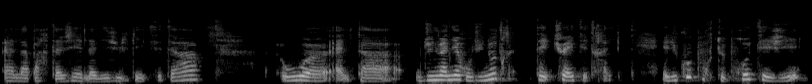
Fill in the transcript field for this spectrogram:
elle l'a partagé, elle l'a divulgué, etc. Ou elle t'a, d'une manière ou d'une autre, tu as été trahi. Et du coup, pour te protéger,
